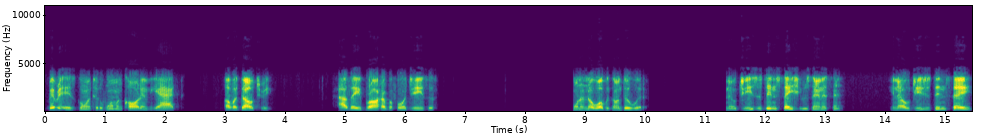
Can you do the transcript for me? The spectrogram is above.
spirit is going to the woman caught in the act of adultery. How they brought her before Jesus. I Want to know what we're going to do with her. You know, Jesus didn't say she was innocent. You know, Jesus didn't say,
